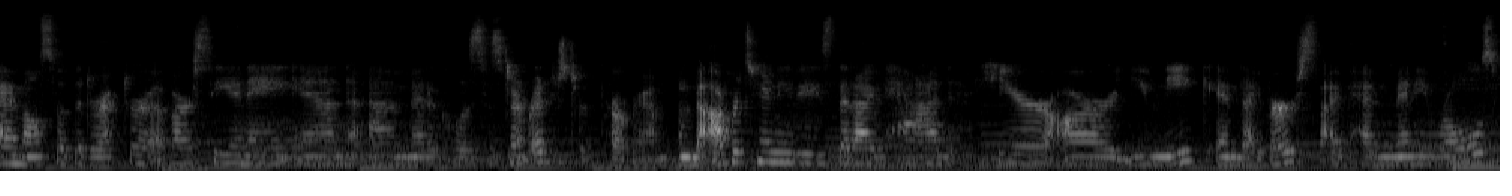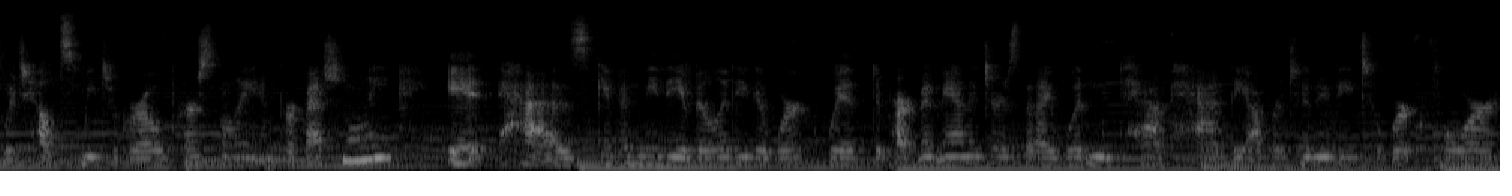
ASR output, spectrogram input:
I am also the director of our CNA and uh, medical assistant registered program. The opportunities that I've had here are unique and diverse. I've had many roles, which helps me to grow personally and professionally. It has given me the ability to work with department managers that I wouldn't have had the opportunity to work for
